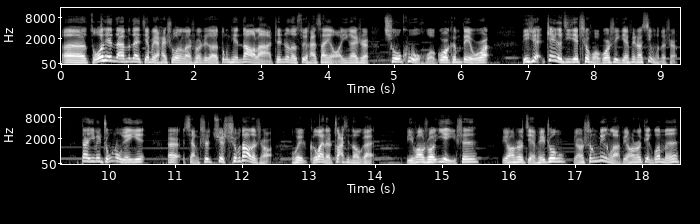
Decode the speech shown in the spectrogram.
呃，昨天咱们在节目里还说了，说这个冬天到了，真正的岁寒三友啊，应该是秋裤、火锅跟被窝。的确，这个季节吃火锅是一件非常幸福的事儿，但是因为种种原因，呃，想吃却吃不到的时候，我会格外的抓心挠肝。比方说夜已深。比方说减肥中，比方生病了，比方说店关门，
